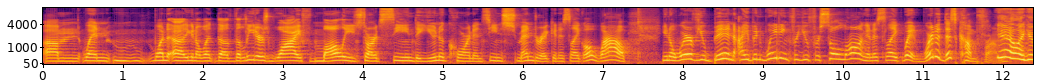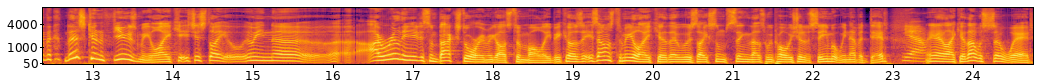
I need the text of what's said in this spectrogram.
um, when one, uh, you know, when the, the leader's wife, Molly, starts seeing the unicorn and seeing Schmendrick, and it's like, oh, wow, you know, where have you been? I've been waiting for you for so long. And it's like, wait, where did this come from? Yeah, like this confused me. Like it's just like I mean, uh, I really needed some backstory in regards to Molly because it sounds to me like uh, there was like something that we probably should have seen but we never did. Yeah. Yeah, like uh, that was so weird.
